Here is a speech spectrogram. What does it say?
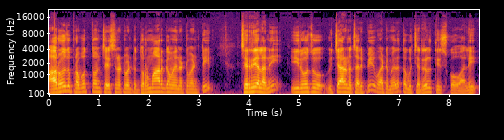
ఆ రోజు ప్రభుత్వం చేసినటువంటి దుర్మార్గమైనటువంటి చర్యలని ఈరోజు విచారణ జరిపి వాటి మీద తగు చర్యలు తీసుకోవాలి.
